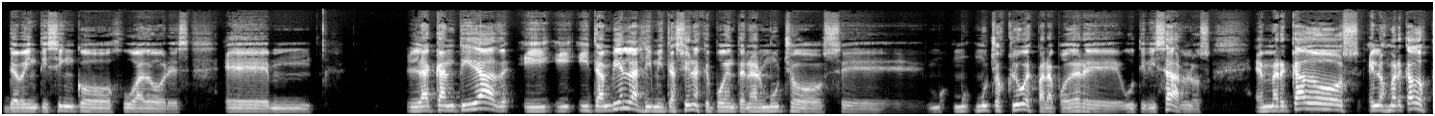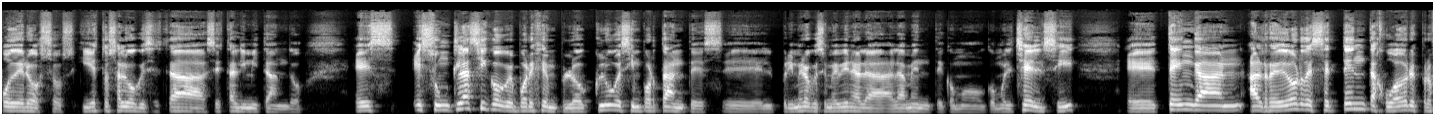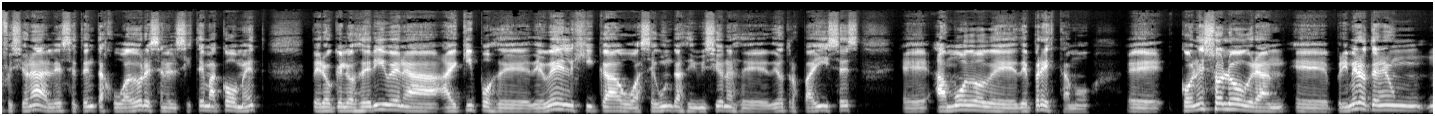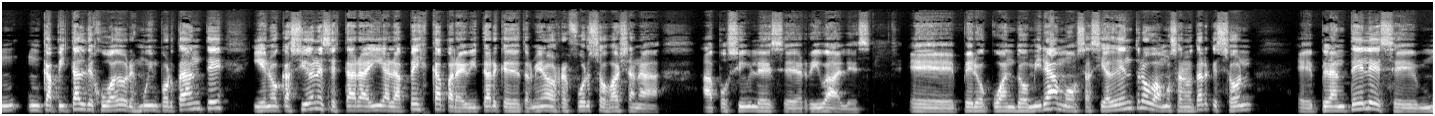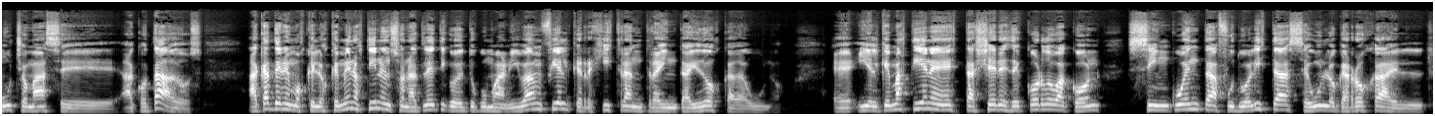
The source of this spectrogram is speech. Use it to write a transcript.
25 jugadores. Em, la cantidad y, también las limitaciones que pueden tener muchos eh, muchos clubes para poder eh, utilizarlos. En mercados, en los mercados poderosos, y esto es algo que se está, se está limitando, es, es un clásico que, por ejemplo, clubes importantes, eh, el primero que se me viene a la, mente, como, como, el Chelsea, eh, tengan alrededor de 70 jugadores profesionales, 70 jugadores en el sistema Comet, pero que los deriven a, equipos de, Bélgica o a segundas divisiones de otros países eh, a modo de, préstamo. Eh, con eso logran eh, primero tener un, capital de jugadores muy importante y en ocasiones estar ahí a la pesca para evitar que determinados refuerzos vayan a, posibles rivales. pero cuando miramos hacia adentro vamos a notar que son planteles mucho más acotados. Acá tenemos que los que menos tienen son Atlético de Tucumán y Banfield que registran 32 cada uno. Eh, y el que más tiene es Talleres de Córdoba con 50 futbolistas, según lo que arroja el,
